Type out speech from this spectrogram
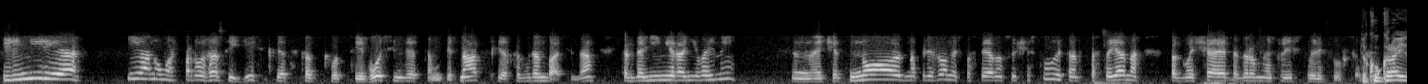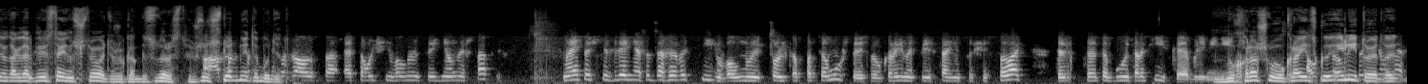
Перемирие, и оно может продолжаться и 10 лет, как вот и 8 лет, там, 15 лет, как в Донбассе, да, когда ни мира, ни войны, Значит, но напряженность постоянно существует, она постоянно поглощает огромное количество ресурсов. Так Украина тогда перестанет существовать уже как государство. Что а с людьми это будет? Пожалуйста, это очень волнует Соединенные Штаты. С моей точки зрения, это даже Россию волнует только потому, что если Украина перестанет существовать, то это будет российское обременение. Ну хорошо, украинскую а элиту это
